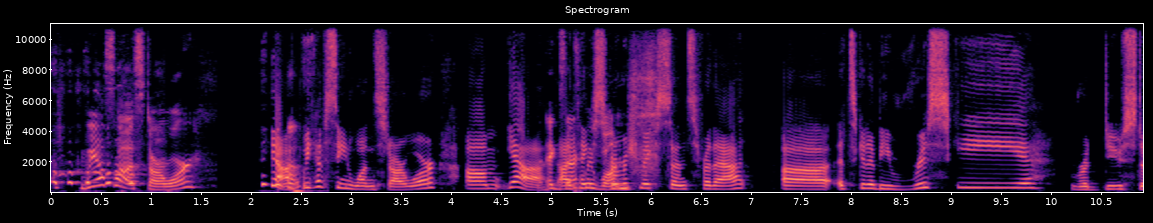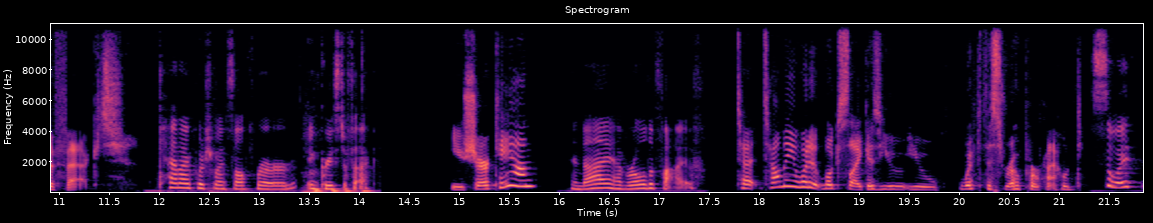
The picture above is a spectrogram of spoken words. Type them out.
we all saw a Star War. Yeah, Yes. we have seen one Star War. Um, yeah, I Exactly think one. skirmish makes sense for that. Uh, it's going to be risky, reduced effect. can I push myself for increased effect? You sure can. And I have rolled a five. T- tell me what it looks like as you you whip this rope around. So I th-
